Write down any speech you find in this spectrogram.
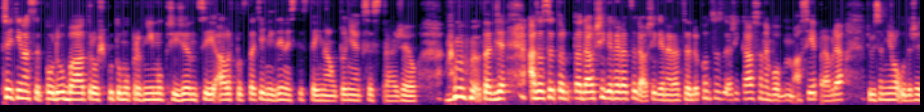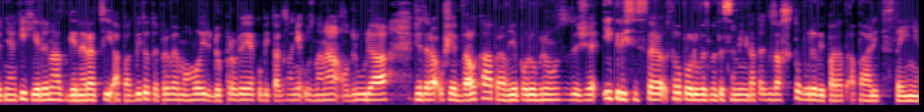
třetina se podobá trošku tomu prvnímu kříženci, ale v podstatě nikdy nejste stejná úplně jak sestra, že jo. Takže a zase to, ta další generace, další generace, dokonce říká se, nebo asi je pravda, že by se mělo udržet nějakých 11 generací a pak by to teprve mohlo jít do prodeje, jako by takzvaně uznaná odrůda, že teda už je velká pravděpodobnost, že i když si z, té, z toho plodu vezmete semínka, tak zase to bude vypadat a pálit stejně.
